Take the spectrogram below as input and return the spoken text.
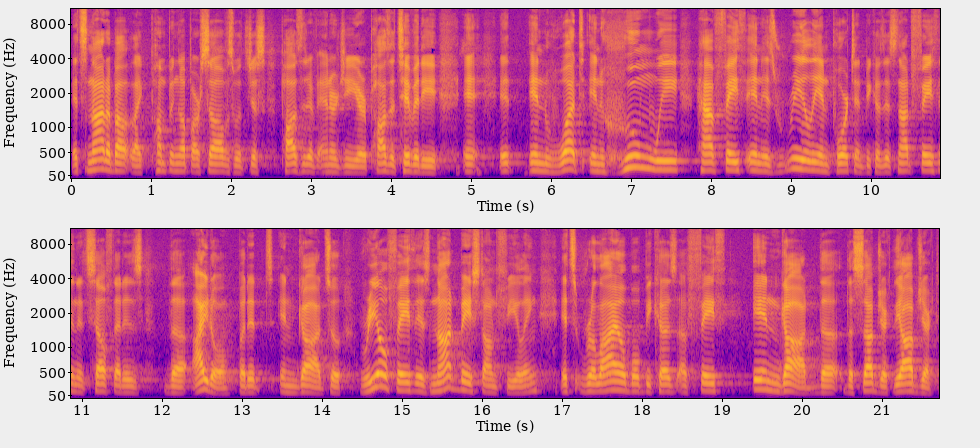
It's not about like pumping up ourselves with just positive energy or positivity. It, it, in what, in whom we have faith in is really important because it's not faith in itself that is the idol, but it's in God. So real faith is not based on feeling, it's reliable because of faith in God, the, the subject, the object.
